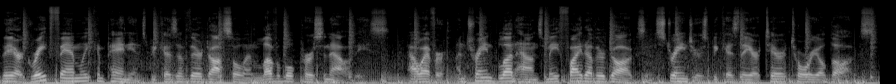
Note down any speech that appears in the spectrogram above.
They are great family companions because of their docile and lovable personalities. However, untrained bloodhounds may fight other dogs and strangers because they are territorial dogs.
